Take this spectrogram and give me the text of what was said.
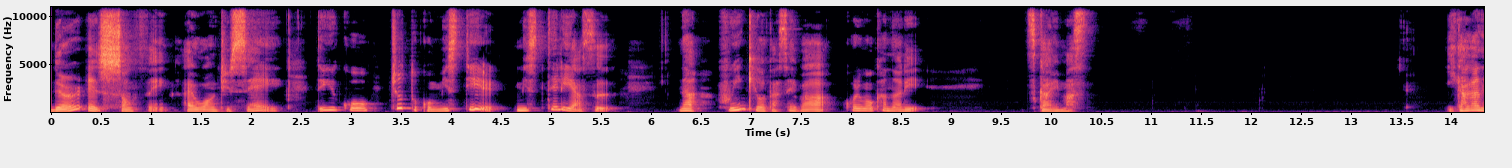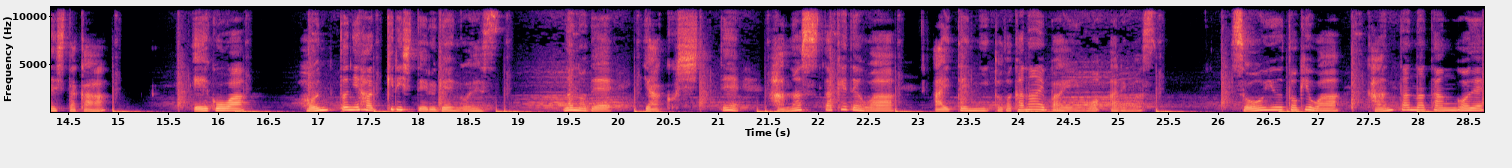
there is something I want to say っていう、こう、ちょっとこうミステリ、ミステリアスな雰囲気を出せば、これもかなり使えます。いかがでしたか？英語は本当にはっきりしている言語です。なので、訳して話すだけでは相手に届かない場合もあります。そういう時は簡単な単語で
